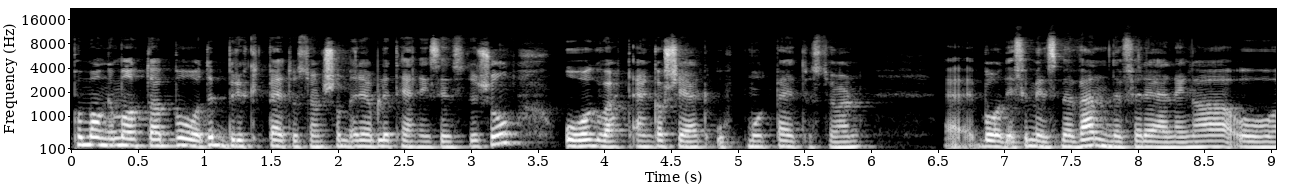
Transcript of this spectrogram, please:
på mange måter både brukt Beitostølen som rehabiliteringsinstitusjon og vært engasjert opp mot Beitostølen både i forbindelse med venneforeninger og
